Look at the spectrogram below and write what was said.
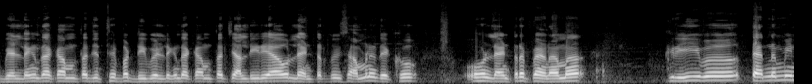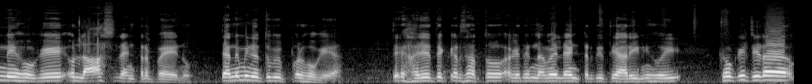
ਬਿਲਡਿੰਗ ਦਾ ਕੰਮ ਤਾਂ ਜਿੱਥੇ ਵੱਡੀ ਬਿਲਡਿੰਗ ਦਾ ਕੰਮ ਤਾਂ ਚੱਲ ਹੀ ਰਿਹਾ, ਉਹ ਲੈਂਟਰ ਤੁਸੀਂ ਸਾਹਮਣੇ ਦੇਖੋ, ਉਹ ਹੁਣ ਲੈਂਟਰ ਪੈਣਾ ਵਾ। ਕਰੀਬ 3 ਮਹੀਨੇ ਹੋ ਗਏ, ਉਹ ਲਾਸਟ ਲੈਂਟਰ ਪਏ ਨੂੰ। 3 ਮਹੀਨੇ ਤੋਂ ਵੀ ਉੱਪਰ ਹੋ ਗਿਆ। ਤੇ ਹਜੇ ਤੱਕ ਸਾਤੋਂ ਅਗਲੇ ਨਵੇਂ ਲੈਂਟਰ ਦੀ ਤਿਆਰੀ ਨਹੀਂ ਹੋਈ, ਕਿਉਂਕਿ ਜਿਹੜਾ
